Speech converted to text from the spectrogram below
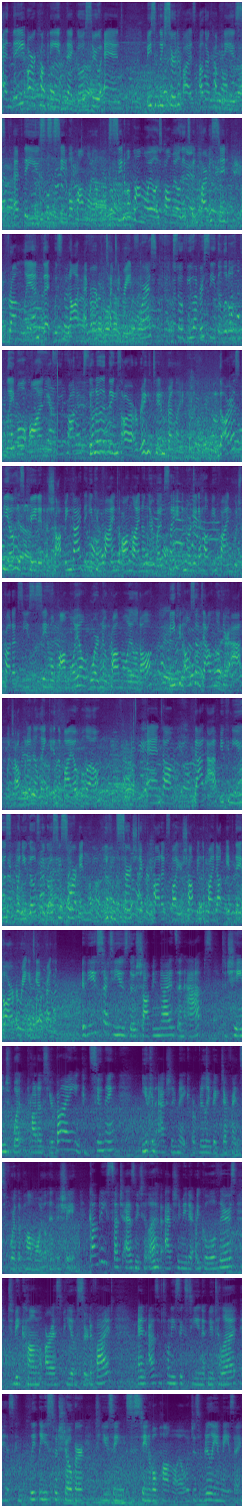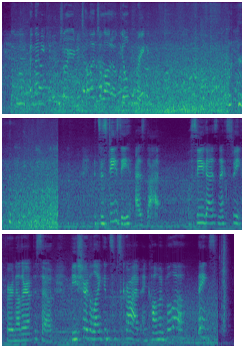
and they are a company that goes through and basically certifies other companies if they use sustainable palm oil. Sustainable palm oil is palm oil that's been harvested from land that was not ever protected rainforest. So if you ever see the little label on your food products, you'll know that things are orangutan friendly. The RSPO has created a shopping guide that you can find online on their website in order to help you find which products use sustainable palm oil or no palm oil at all. But you can also download their app, which I'll put in a link in the bio below. And um, that app you can use when you go to the grocery store and you can search different products while you're shopping to find out if they are orangutan friendly. If you start to use those shopping guides and apps to change what products you're buying and consuming, you can actually make a really big difference for the palm oil industry. Companies such as Nutella have actually made it a goal of theirs to become RSPO certified and as of 2016, Nutella has completely switched over to using sustainable palm oil, which is really amazing. And then you can enjoy your Nutella gelato guilt-free. it's as easy as that. We'll see you guys next week for another episode. Be sure to like and subscribe and comment below. Thanks!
